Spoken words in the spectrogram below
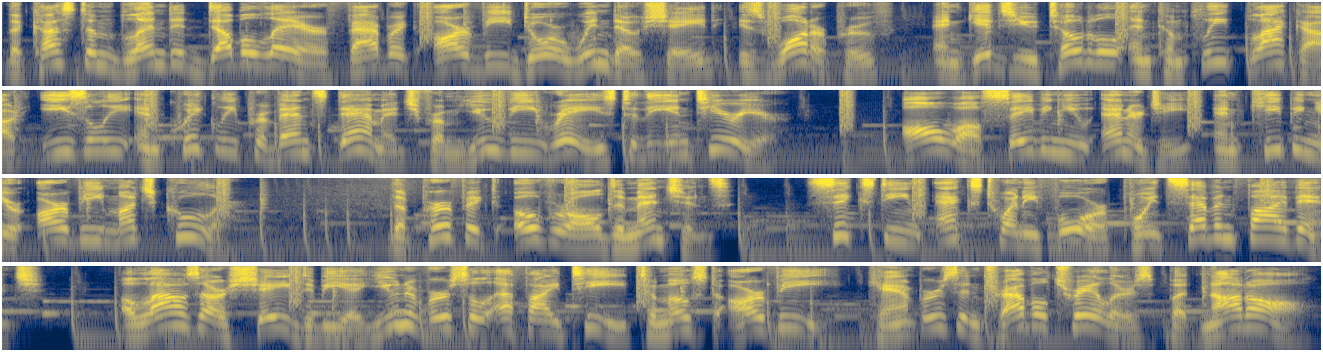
The custom blended double-layer fabric RV door window shade is waterproof and gives you total and complete blackout easily and quickly prevents damage from UV rays to the interior, all while saving you energy and keeping your RV much cooler. The perfect overall dimensions, 16 x 24.75 inch, allows our shade to be a universal FIT to most RV, campers, and travel trailers, but not all.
